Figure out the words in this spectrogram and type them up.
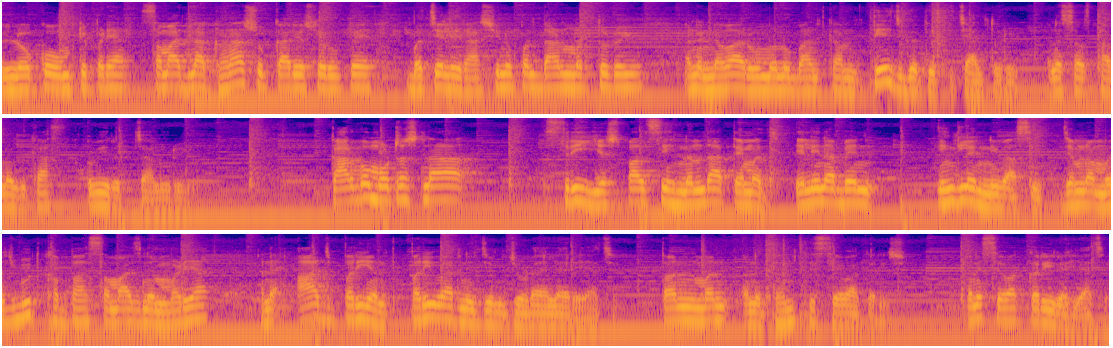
લોકો ઉમટી પડ્યા. સમાજના ઘણા શુભ કાર્યો સ્વરૂપે બચેલી રાશિનું પણ દાન મળતું રહ્યું અને નવા રૂમોનું બાંધકામ તેજ ગતિથી ચાલતું રહ્યું અને સંસ્થાનો વિકાસ અવિરત ચાલુ રહ્યો. કાર્ગો મોટર્સના શ્રી યશપાલસિંહ નંદા તેમજ એલિનાબેન ઇંગ્લેન્ડ નિવાસી જેમના મજબૂત ખભા સમાજને મળ્યા અને આજ પર્યંત પરિવારની જેમ જોડાયેલા રહ્યા છે. તન, મન અને ધનથી સેવા કરી છે અને સેવા કરી રહ્યા છે.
